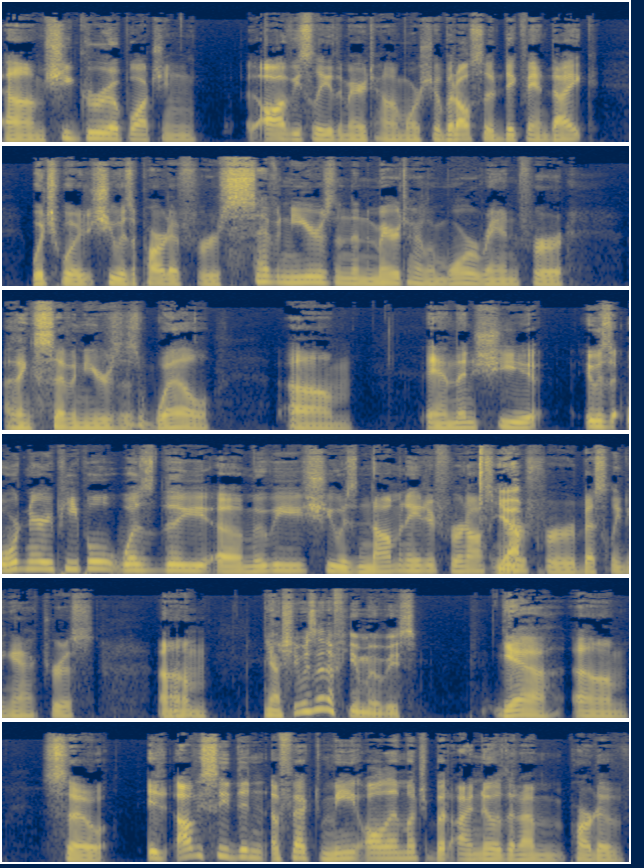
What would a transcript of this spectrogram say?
Um, she grew up watching, obviously, the Mary Tyler Moore show, but also Dick Van Dyke, which was she was a part of for seven years, and then the Mary Tyler Moore ran for, I think, seven years as well. Um, and then she, it was Ordinary People was the uh, movie she was nominated for an Oscar Yep. for Best Leading Actress. Um, Yeah, she was in a few movies. yeah. Um. So it obviously didn't affect me all that much, but I know that I'm part of,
